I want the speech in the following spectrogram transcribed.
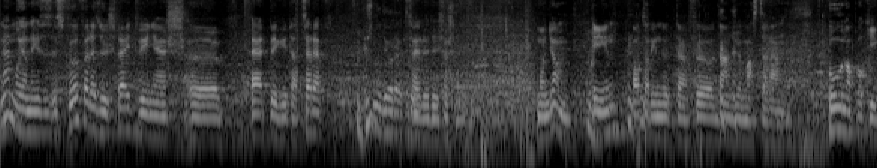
Nem olyan nehéz, ez, ez felfedezős, rejtvényes, ö, RPG, tehát szerep, És nagyon retro. fejlődéses. Mondjam? Én Atarin nőttem föl Dungeon Masteren. Hónapokig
